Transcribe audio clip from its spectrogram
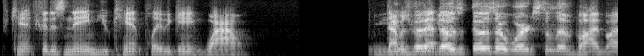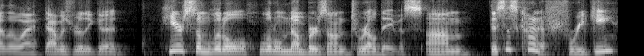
If you can't fit his name, you can't play the game. Wow, That was really good. those those are words to live by, by the way. that was really good. Here's some little little numbers on Terrell Davis. Um, this is kind of freaky.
